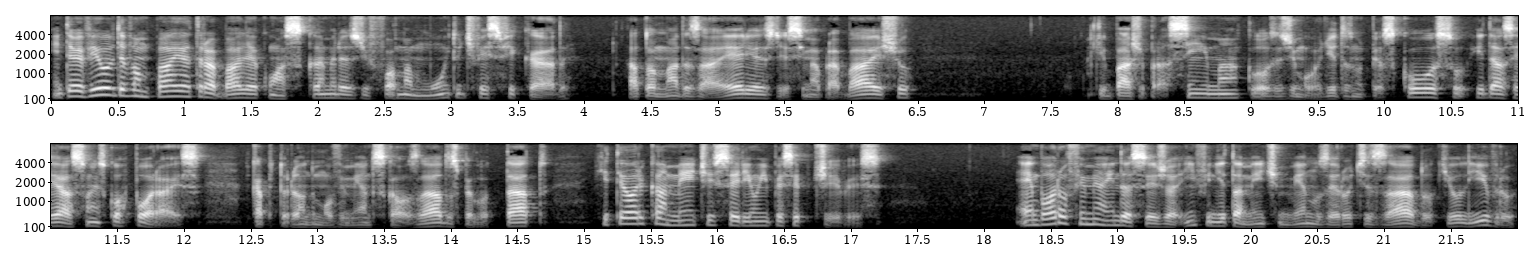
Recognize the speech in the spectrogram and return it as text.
Interview of the Vampire trabalha com as câmeras de forma muito diversificada. Há tomadas aéreas de cima para baixo, De baixo para cima, closes de mordidas no pescoço e das reações corporais, capturando movimentos causados pelo tato que teoricamente seriam imperceptíveis. Embora o filme ainda seja infinitamente menos erotizado que o livro,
